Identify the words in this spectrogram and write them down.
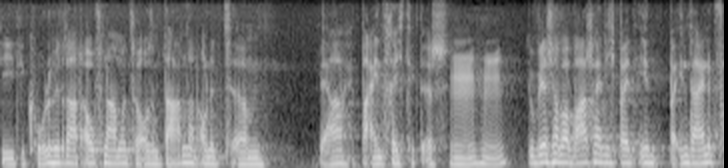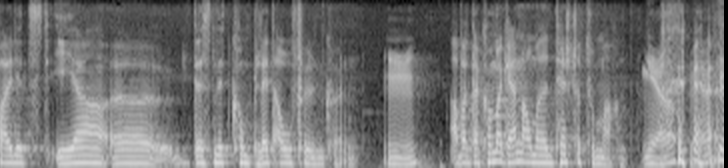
die, die Kohlenhydrataufnahme und so aus dem Darm dann auch nicht ähm, ja, beeinträchtigt ist. Mhm. Du wirst aber wahrscheinlich bei, in, in deinem Fall jetzt eher äh, das nicht komplett auffüllen können. Mhm. Aber da können wir gerne auch mal einen Test dazu machen. Ja, ja.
